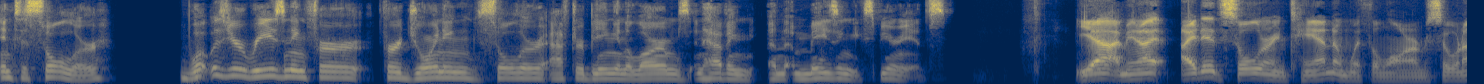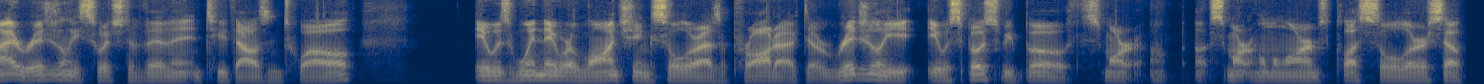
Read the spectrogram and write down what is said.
into solar. What was your reasoning for for joining solar after being in alarms and having an amazing experience? Yeah, I mean, I, I did solar in tandem with alarms. So when I originally switched to Vivint in 2012, it was when they were launching solar as a product. Originally, it was supposed to be both smart uh, smart home alarms plus solar. So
